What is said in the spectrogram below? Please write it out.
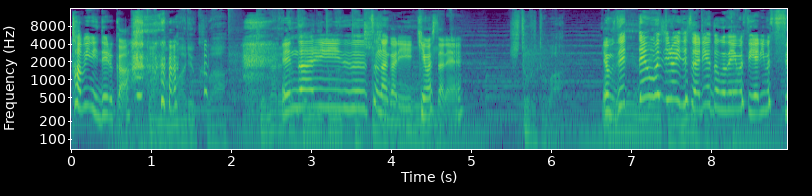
旅に出るか。エンダーリーズつながり来ましたね。いやもう絶対面白いです。ありがとうございます。やります。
